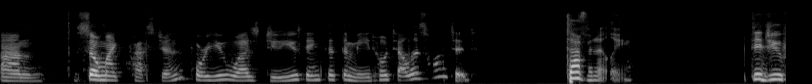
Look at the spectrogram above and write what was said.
um, so my question for you was, do you think that the Meade Hotel is haunted? Definitely. Did you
